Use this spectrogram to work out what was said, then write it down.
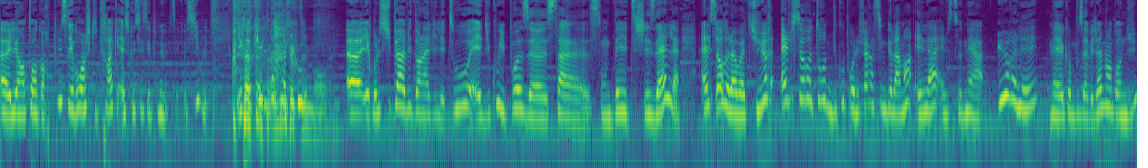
Euh, il entend encore plus les branches qui craquent. Est-ce que c'est ses pneus? C'est possible. Il recule d'un coup. Ouais. Euh, il roule super vite dans la ville et tout. Et du coup, il pose euh, sa, son date chez elle. Elle sort de la voiture. Elle se retourne du coup pour lui faire un signe de la main. Et là, elle se met à hurler. Mais comme vous avez jamais entendu,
